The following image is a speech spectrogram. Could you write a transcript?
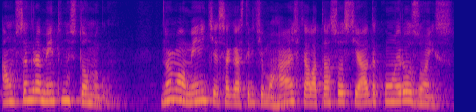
há um sangramento no estômago. Normalmente, essa gastrite hemorrágica está associada com erosões.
